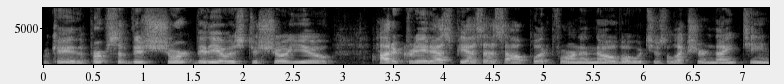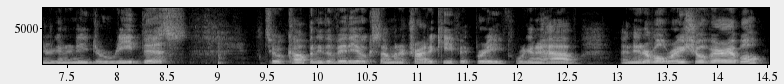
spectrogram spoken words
Okay, the purpose of this short video is to show you how to create SPSS output for an ANOVA, which is lecture 19. You're going to need to read this to accompany the video because I'm going to try to keep it brief. We're going to have an interval ratio variable,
